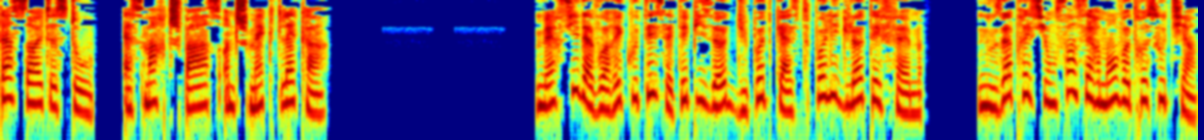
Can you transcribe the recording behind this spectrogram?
Das solltest du. Es macht Spaß und schmeckt lecker. Merci d'avoir écouté cet épisode du podcast Polyglotte FM. Nous apprécions sincèrement votre soutien.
